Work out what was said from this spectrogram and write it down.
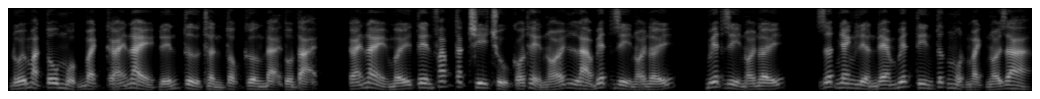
Đối mặt tô một bạch cái này đến từ thần tộc cường đại tồn tại, cái này mấy tên pháp tắc chi chủ có thể nói là biết gì nói nấy, biết gì nói nấy, rất nhanh liền đem biết tin tức một mạch nói ra.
